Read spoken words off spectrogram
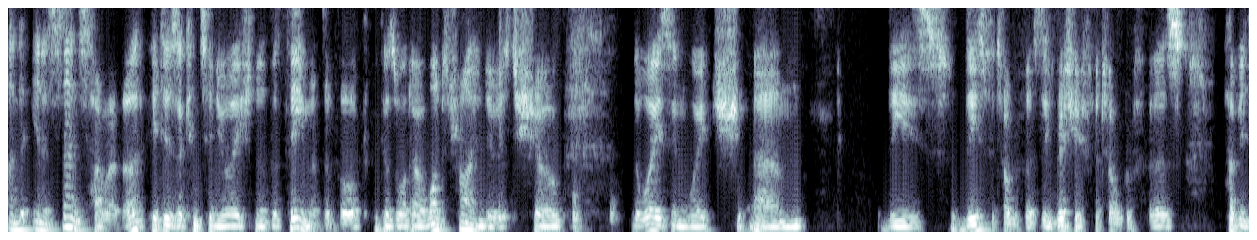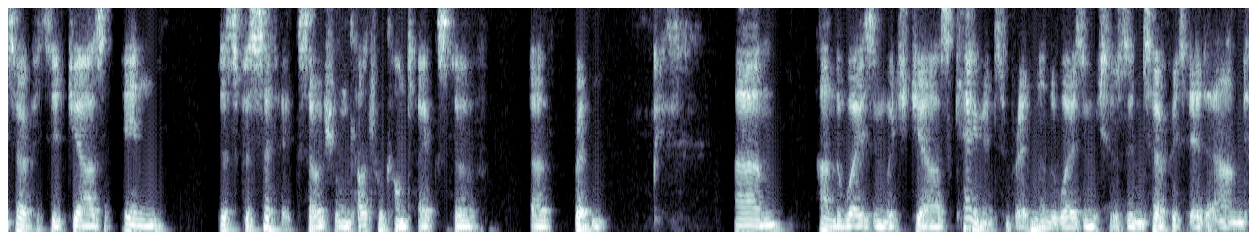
and in a sense, however, it is a continuation of the theme of the book because what I want to try and do is to show the ways in which um, these these photographers, these British photographers, have interpreted jazz in the specific social and cultural context of, of Britain. Um, and the ways in which jazz came into Britain and the ways in which it was interpreted and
